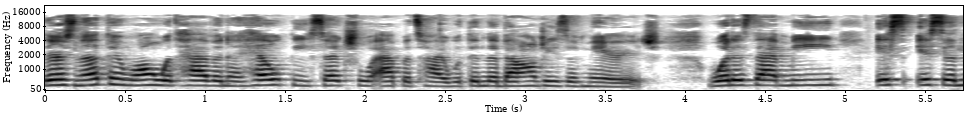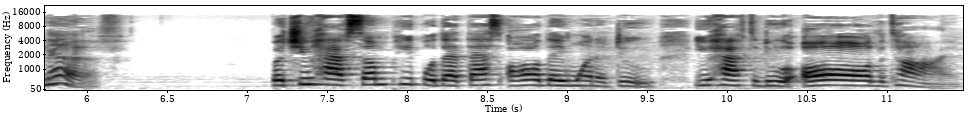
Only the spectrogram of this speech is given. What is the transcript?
There's nothing wrong with having a healthy sexual appetite within the boundaries of marriage. What does that mean? It's it's enough. But you have some people that that's all they want to do. You have to do it all the time.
